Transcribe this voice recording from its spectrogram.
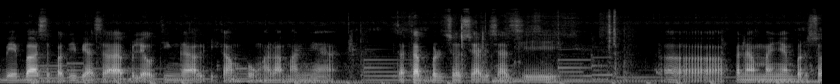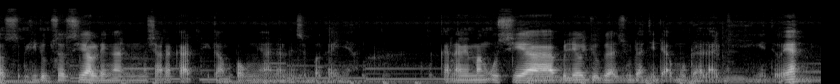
bebas seperti biasa. Beliau tinggal di kampung halamannya tetap bersosialisasi uh, apa namanya bersos hidup sosial dengan masyarakat di kampungnya dan lain sebagainya. Karena memang usia beliau juga sudah tidak muda lagi gitu ya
